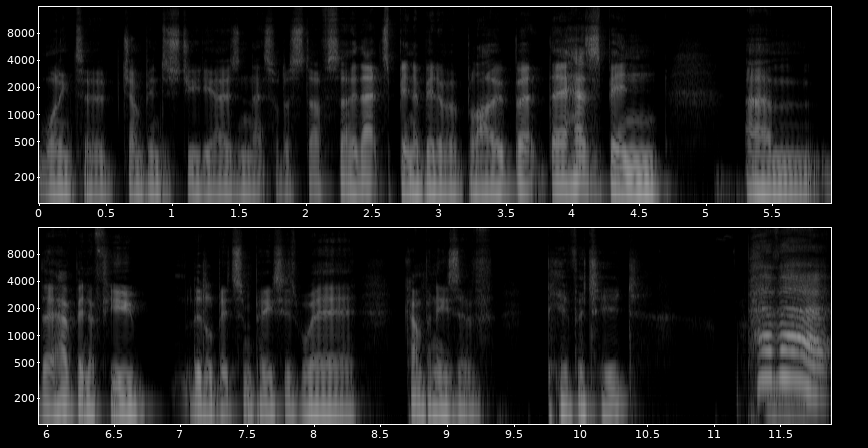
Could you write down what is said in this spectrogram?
wanting to jump into studios and that sort of stuff. So that's been a bit of a blow. But there has been um, there have been a few little bits and pieces where companies have pivoted. Pivot.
